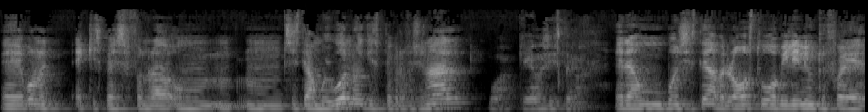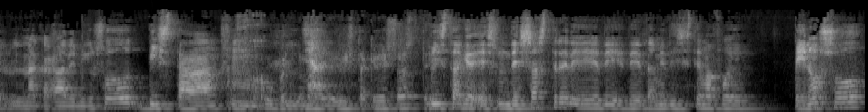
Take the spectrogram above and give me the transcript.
Eh, bueno, XP fue un, un- un sistema muy bueno, XP profesional. Buah, qué gran sistema. Era un buen sistema, pero luego estuvo Millennium, que fue una cagada de Microsoft. Vista, mm, la madre vista, qué desastre. Vista que es un desastre de, de- de- también de sistema, fue penoso.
